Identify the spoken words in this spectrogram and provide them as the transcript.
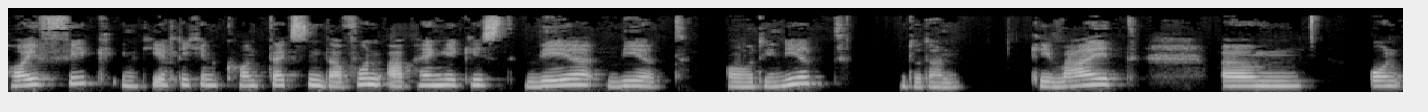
häufig in kirchlichen Kontexten davon abhängig ist, wer wird ordiniert oder dann geweiht, ähm, und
